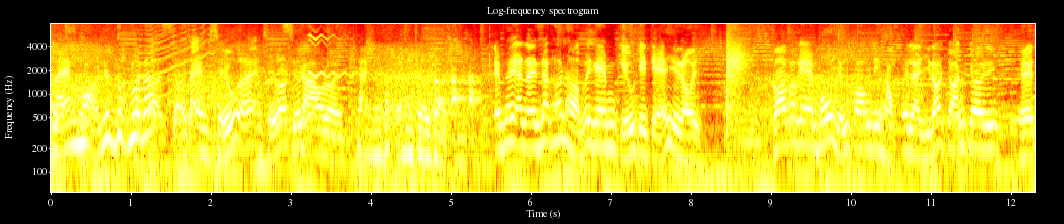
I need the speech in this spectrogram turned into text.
Là em hỏi liên tục luôn á. Trời ơi, chắc em xỉu rồi đó em xỉu đó xỉu đau rồi. Chắc anh Isaac đã không chơi thật Em thấy anh Isaac hết hợp với game kiểu trẻ trẻ gì rồi Coi có game bố dẫn con đi học hay là gì đó cho anh chơi đi. Thiệt.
